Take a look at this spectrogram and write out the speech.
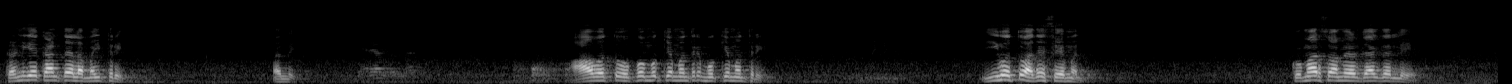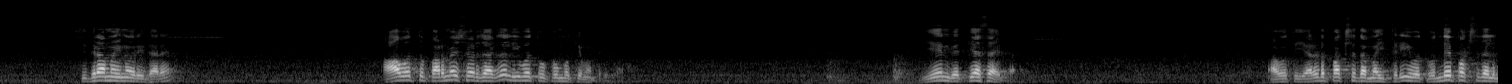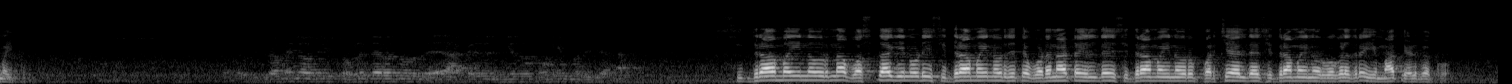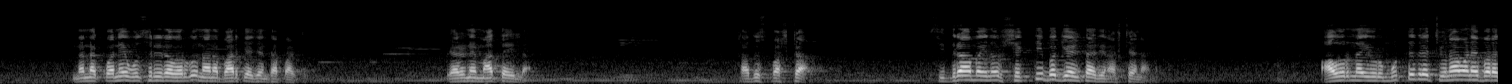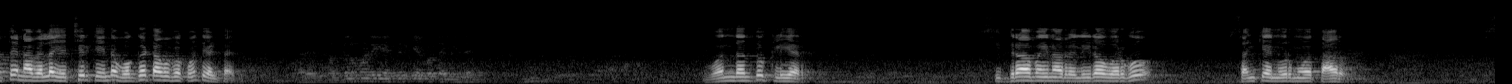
ಕಣ್ಣಿಗೆ ಕಾಣ್ತಾ ಇಲ್ಲ ಮೈತ್ರಿ ಅಲ್ಲಿ. ಆವತ್ತು ಉಪಮುಖ್ಯಮಂತ್ರಿ, ಮುಖ್ಯಮಂತ್ರಿ. ಇವತ್ತು ಅದೇ ಸೇಮಲ್ಲಿ ಕುಮಾರಸ್ವಾಮಿ ಅವ್ರ ಜಾಗದಲ್ಲಿ ಸಿದ್ದರಾಮಯ್ಯನವರಿದ್ದಾರೆ ಆವತ್ತು ಪರಮೇಶ್ವರ್ ಜಾಗದಲ್ಲಿ ಇವತ್ತು ಉಪಮುಖ್ಯಮಂತ್ರಿ ಇದ್ದಾರೆ. ಏನು ವ್ಯತ್ಯಾಸ ಇಲ್ಲ. ಆವತ್ತು ಎರಡು ಪಕ್ಷದ ಮೈತ್ರಿ, ಇವತ್ತು ಒಂದೇ ಪಕ್ಷದಲ್ಲಿ ಮೈತ್ರಿ. ಸಿದ್ದರಾಮಯ್ಯನವ್ರನ್ನ ಹೊಸ್ದಾಗಿ ನೋಡಿ ಸಿದ್ದರಾಮಯ್ಯನವ್ರ ಜೊತೆ ಒಡನಾಟ ಇಲ್ಲದೆ ಸಿದ್ದರಾಮಯ್ಯನವರು ಪರಿಚಯ ಇಲ್ಲದೆ ಸಿದ್ದರಾಮಯ್ಯನವ್ರು ಹೊಗಳಿದ್ರೆ ಈ ಮಾತು ಹೇಳಬೇಕು. ನನ್ನ ಕೊನೆ ಉಸಿರಿರೋವರೆಗೂ ನಾನು ಭಾರತೀಯ ಜನತಾ ಪಾರ್ಟಿ. ಎರಡನೇ ಮಾತೇ ಇಲ್ಲ. ಅದು ಸ್ಪಷ್ಟ. ಸಿದ್ದರಾಮಯ್ಯನವ್ರ ಶಕ್ತಿ ಬಗ್ಗೆ ಹೇಳ್ತಾ ಇದ್ದೀನಿ ಅಷ್ಟೇ ನಾನು. ಅವ್ರನ್ನ ಇವರು ಮುಟ್ಟಿದ್ರೆ ಚುನಾವಣೆ ಬರುತ್ತೆ, ನಾವೆಲ್ಲ ಎಚ್ಚರಿಕೆಯಿಂದ ಒಗ್ಗಟ್ಟಾಗಬೇಕು ಅಂತ ಹೇಳ್ತಾ ಇದ್ದೀನಿ. ಒಂದಂತೂ ಕ್ಲಿಯರ್ ಸಿದ್ದರಾಮಯ್ಯನವರಲ್ಲಿರೋವರೆಗೂ ಸಂಖ್ಯೆ ನೂರ ಮೂವತ್ತಾರು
